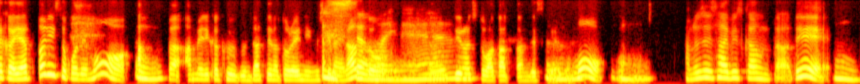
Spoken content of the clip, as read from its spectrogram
だからやっぱりそこでも、あうん。やっぱアメリカ空軍だっていうのはトレーニングしてないなと、ないねうんっていうのはちょっと分かったんですけれども、うん。あのでサービスカウンターで、うん。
